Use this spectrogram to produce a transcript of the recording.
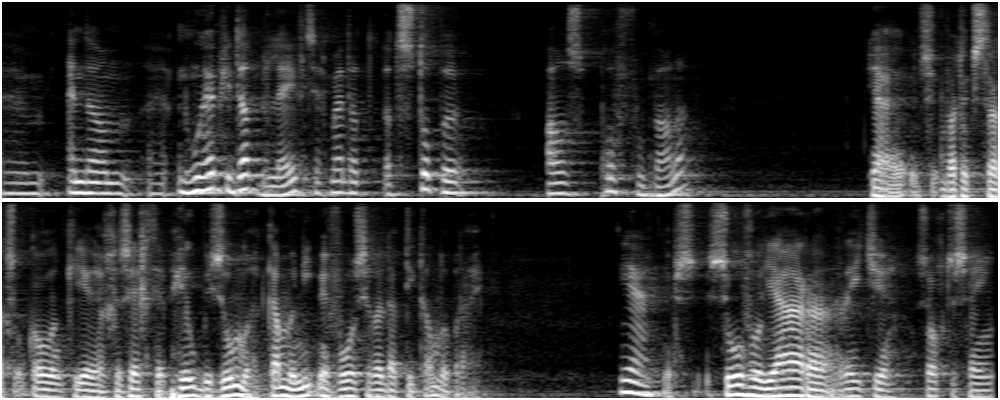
Ehm, en dan, eh, en hoe heb je dat beleefd, zeg maar, dat, dat stoppen als profvoetballer? Ja, wat ik straks ook al een keer gezegd heb, heel bijzonder. Ik kan me niet meer voorstellen dat ik die kant op rijd. Ja, zoveel jaren reed je, s ochtends heen,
